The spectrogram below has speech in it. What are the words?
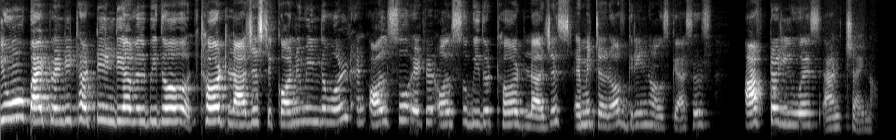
क्यों? By 2030 India will be the third largest economy in the world and also it will also be the third largest emitter of greenhouse gases after US and China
